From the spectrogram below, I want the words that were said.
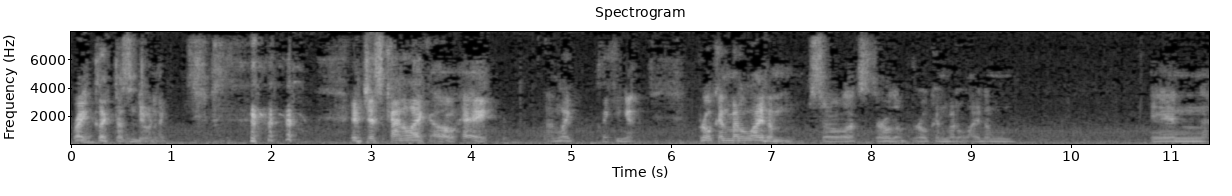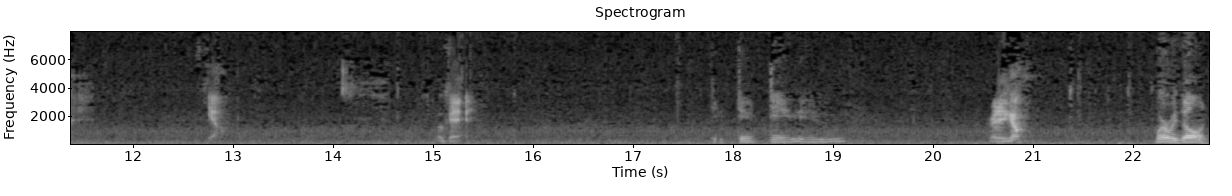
Right click doesn't do anything. it just kind of like, oh hey, I'm like clicking it. Broken metal item. So let's throw the broken metal item in. Yeah. Okay. Do, do. Ready to go? Where are we going?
